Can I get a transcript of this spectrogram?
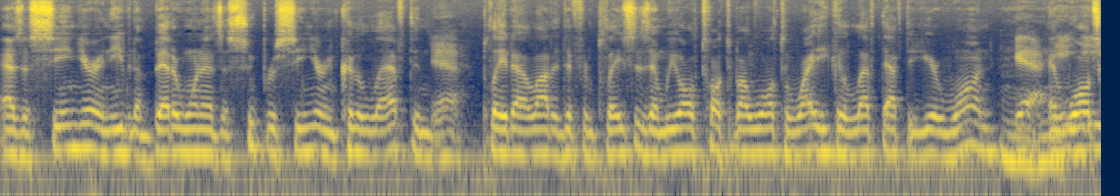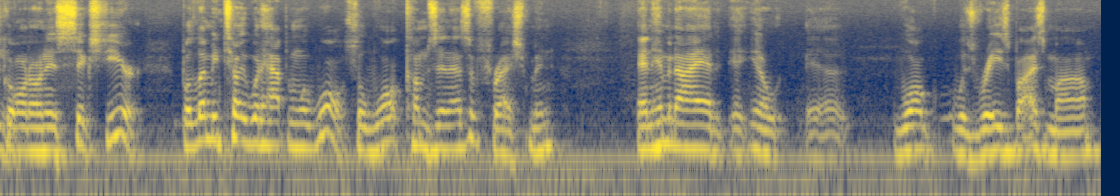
as a senior and even a better one as a super senior and could have left and Yeah. played at a lot of different places. And we all talked about Walter Whyte. He could have left after year one. Yeah, And he- Walt's he- going on his sixth year. But let me tell you what happened with Walt. So Walt comes in as a freshman, and him and I had, you know, uh, Walt was raised by his mom,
